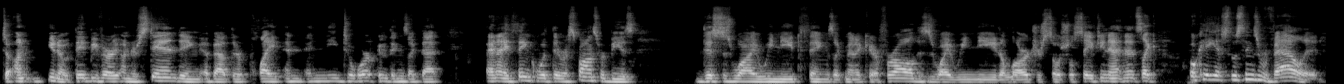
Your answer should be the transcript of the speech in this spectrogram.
to, un, you know, they'd be very understanding about their plight and, and need to work and things like that. And I think what their response would be is, this is why we need things like Medicare for all. This is why we need a larger social safety net. And it's like, okay, yes, those things are valid,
